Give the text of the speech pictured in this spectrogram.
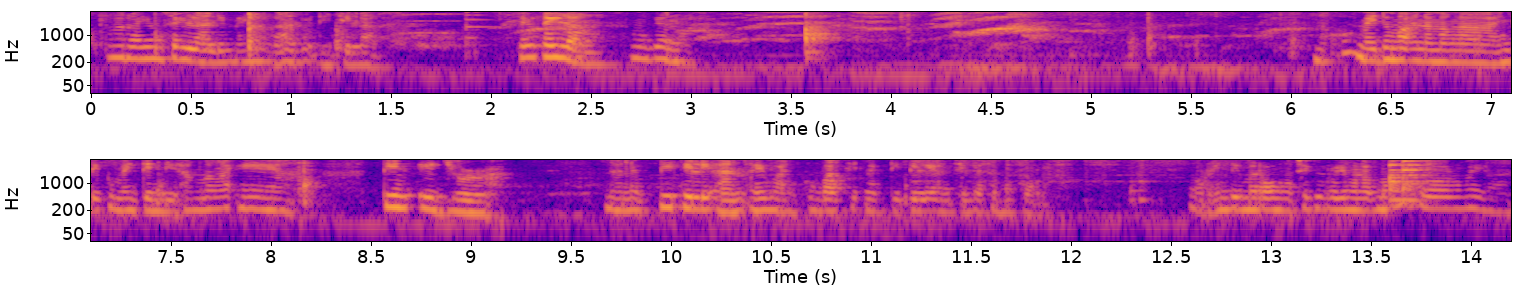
Para yung sa ilalim ay maghalo din sila. Tayo lang, huwag ganun. Naku, may dumaan na mga hindi ko maintindihan, mga eh, teenager. na nagtitilian. Aywan kung bakit nagtitilian sila sa motor. Or hindi marunong siguro yung nagmotor. Ngayon.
